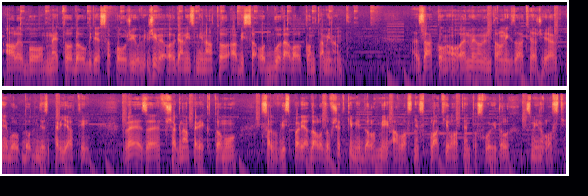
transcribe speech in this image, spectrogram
alebo metódou, kde sa použijú živé organizmy na to, aby sa odburával kontaminant. Zákon o environmentálnych záťažiach nebol dodnes prijatý. VZ však napriek tomu sa vysporiadalo so všetkými dlhmi a vlastne splatila tento svoj dlh z minulosti.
